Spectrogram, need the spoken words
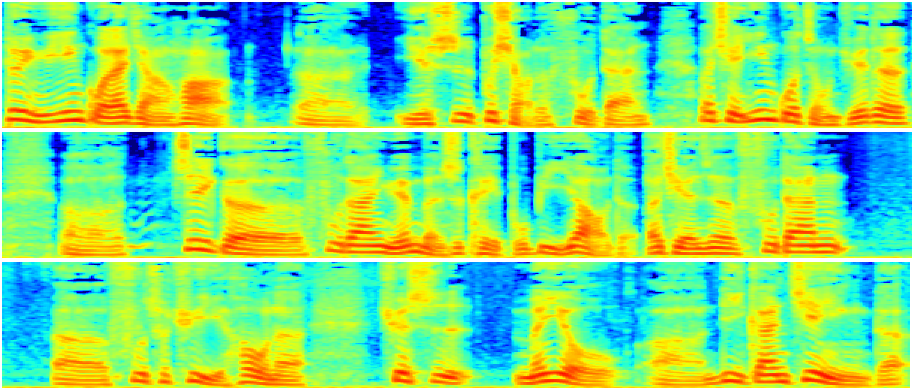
对于英国来讲的话。呃，也是不小的负担，而且英国总觉得，呃，这个负担原本是可以不必要的，而且这负担，呃，付出去以后呢，却是没有啊立竿见影的，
